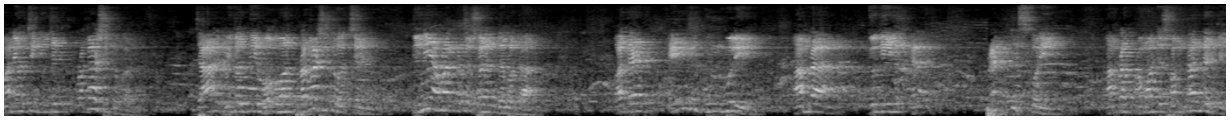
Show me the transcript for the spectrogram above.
মানে হচ্ছে নিজেকে প্রকাশিত করেন। যার ভিতর দিয়ে ভগবান প্রকাশিত হচ্ছেন, তিনি আমার কাছে স্বয়ং দেবতা। অতএব এই যে গুণগুলি আমরা যদি প্র্যাকটিস করি, আমরা আমাদের সন্তানদেরকে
